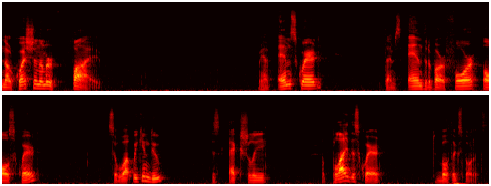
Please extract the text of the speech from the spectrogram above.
Now question number 5. We have m squared times n to the power of 4 all squared. So what we can do is actually apply the squared to both exponents.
